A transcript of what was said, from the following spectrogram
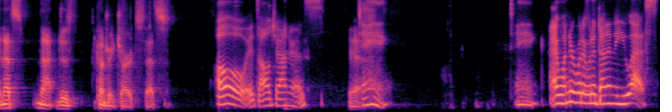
And that's not just country charts. That's oh, it's all genres. Yeah. Dang. Dang. I wonder what it would have done in the US.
